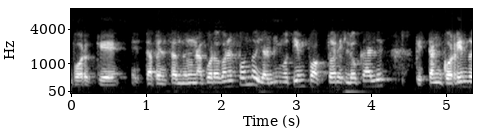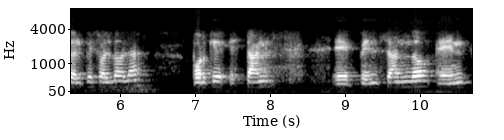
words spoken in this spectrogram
porque está pensando en un acuerdo con el fondo y al mismo tiempo actores locales que están corriendo del peso al dólar porque están eh, pensando en,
